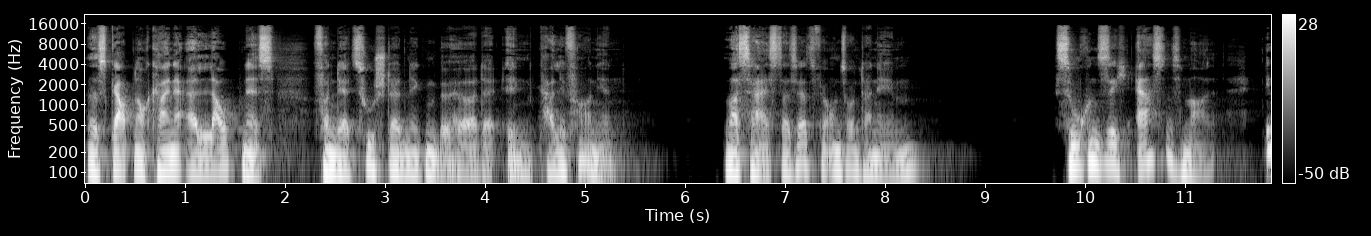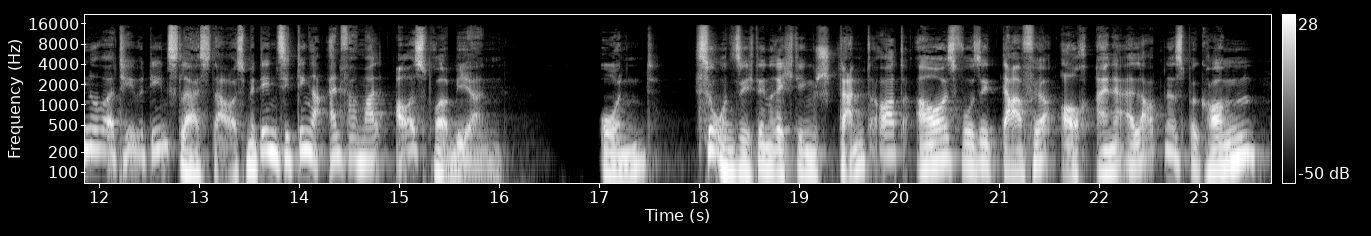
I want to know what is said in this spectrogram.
es gab noch keine Erlaubnis von der zuständigen Behörde in Kalifornien. Was heißt das jetzt für uns Unternehmen? Suchen Sie sich erstens mal innovative Dienstleister aus, mit denen Sie Dinge einfach mal ausprobieren. Und suchen sich den richtigen Standort aus, wo Sie dafür auch eine Erlaubnis bekommen.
